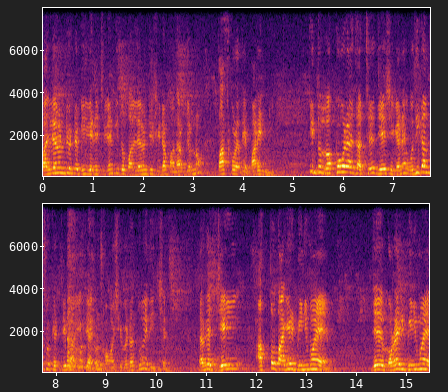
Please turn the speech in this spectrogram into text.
পার্লামেন্টে একটা বিল এনেছিলেন, কিন্তু পার্লামেন্টে সেটা বাধার জন্য পাস করাতে পারেননি। কিন্তু লক্ষ্য করা যাচ্ছে যে সেখানে অধিকাংশ ক্ষেত্রে মালিকরা এখন সময়সীমাটা তুলে দিচ্ছেন। তবে যেই আত্মত্যাগের বিনিময়ে যে লড়াইয়ের বিনিময়ে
